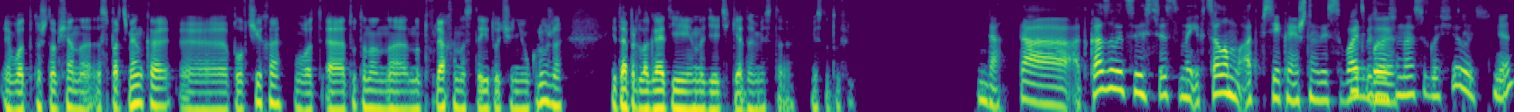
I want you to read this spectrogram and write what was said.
И вот, потому что вообще она спортсменка, э, пловчиха, вот, а тут она на, на туфлях, она стоит очень неуклюже, и та предлагает ей надеть кеда вместо, вместо туфель. Да, та отказывается, естественно, и в целом от всей, конечно, этой свадьбы... Мне она согласилась, нет?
